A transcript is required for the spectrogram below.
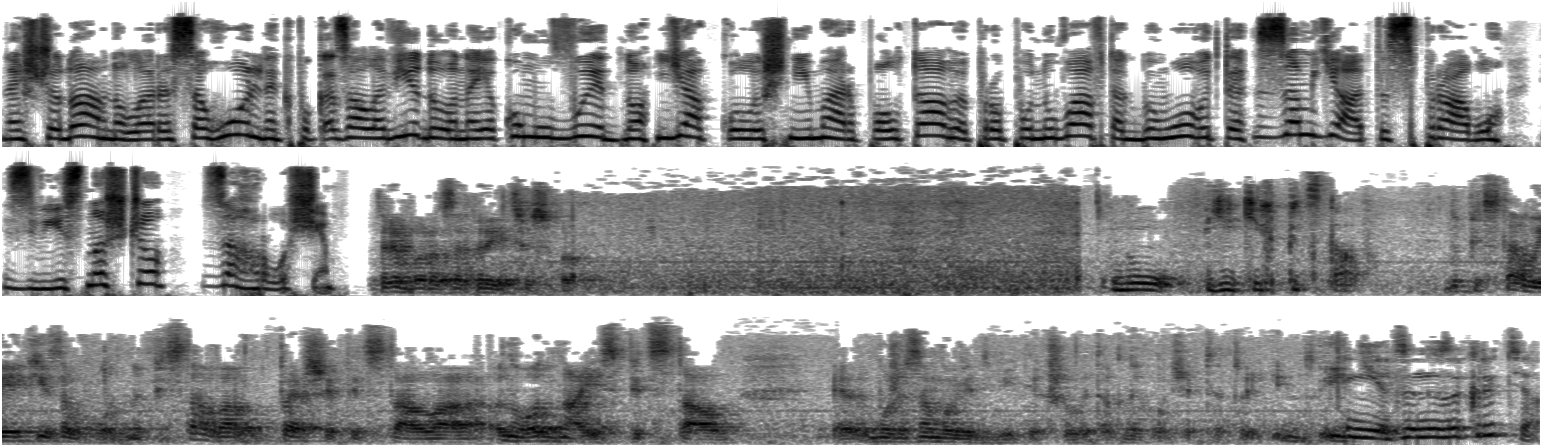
Нещодавно Лариса Гольник показала відео, на якому видно, як колишній мер Полтави пропонував, так би мовити, зам'яти справу. Звісно, що за гроші. Треба закрити цю справу. Ну яких підстав? Ну, підстави які завгодно. Підстава, перша підстава, ну одна із підстав, е, може самовідвід, якщо ви так не хочете. То і, і, Ні, це не закриття.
